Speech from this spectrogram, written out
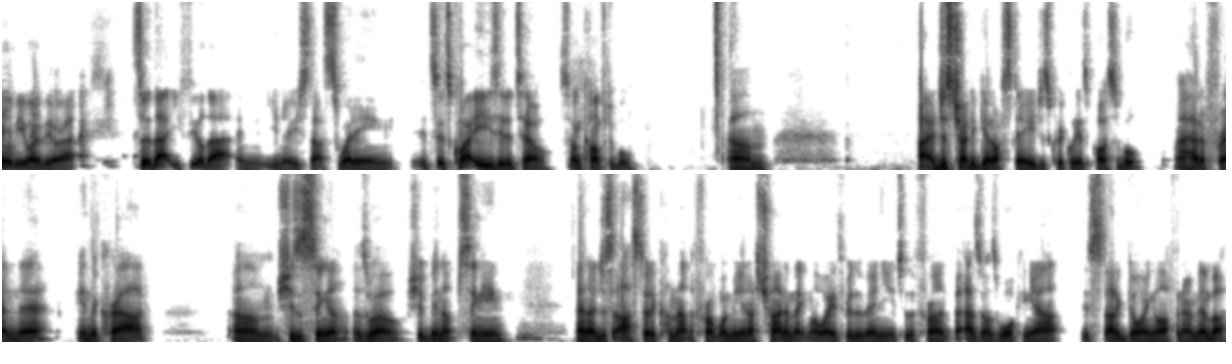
maybe you won't be all right. So that you feel that and, you know, you start sweating. It's, it's quite easy to tell. It's uncomfortable. Um, I just tried to get off stage as quickly as possible. I had a friend there in the crowd um, she's a singer as well. She'd been up singing. Mm. And I just asked her to come out the front with me. And I was trying to make my way through the venue to the front. But as I was walking out, this started going off. And I remember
